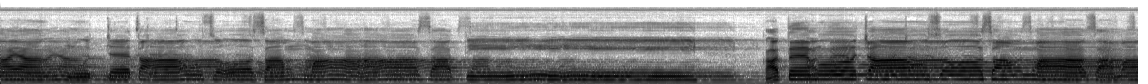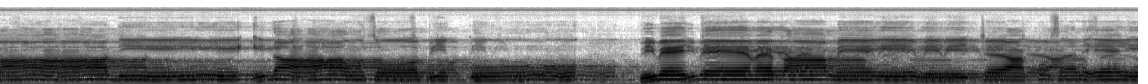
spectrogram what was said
අයං උච්චතාවුසෝ සම්මා සති. කතමෝ චාවුසෝ සම්මා සමාධී ඉදාවුසෝ භික්ඛු විවේච්චේව කාමේහි විවිච්ච අකුසලේහි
